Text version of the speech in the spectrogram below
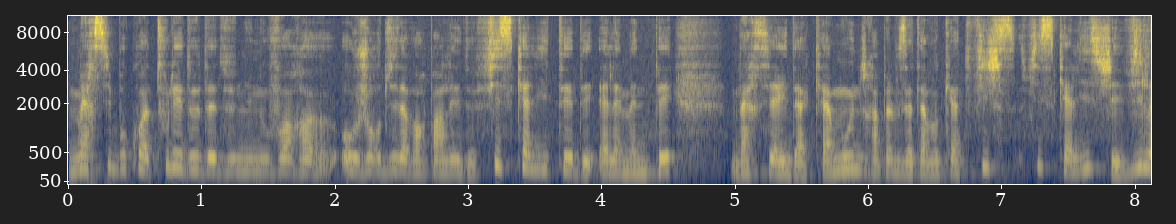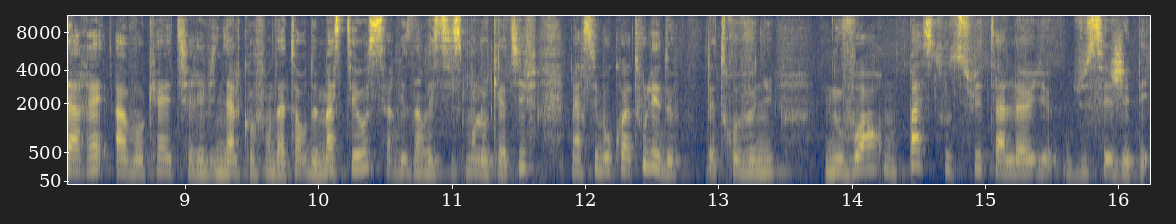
Merci beaucoup à tous les deux d'être venus nous voir euh, aujourd'hui, d'avoir parlé de fiscalité des LMNP. Merci Aïda Kamoun. Je rappelle, vous êtes avocate fis- fiscaliste chez Villaret Avocat et Thierry Vignal, cofondateur de Mastéos, service d'investissement locatif. Merci beaucoup à tous les deux d'être venus nous voir. On passe tout de suite à l'œil du CGP.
